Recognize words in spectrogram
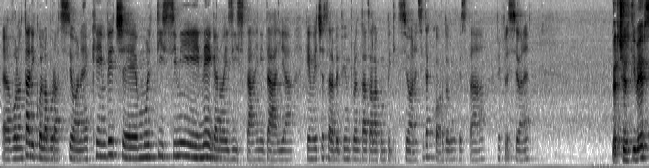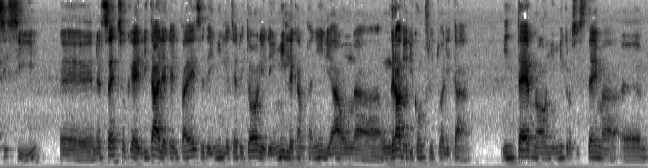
eh, volontà di collaborazione che invece moltissimi negano esista in Italia, che invece sarebbe più improntata alla competizione. Sei d'accordo con questa riflessione? Per certi versi sì, eh, nel senso che l'Italia, che è il paese dei mille territori e dei mille campanili, ha una, un grado di conflittualità interno a ogni microsistema eh,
